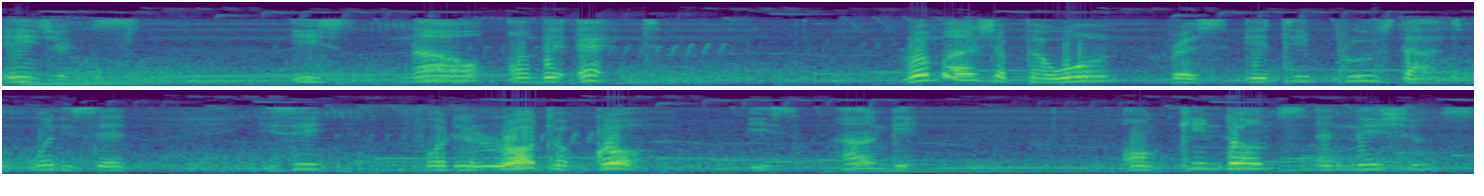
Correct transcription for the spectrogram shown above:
angels is now on the earth. Romans chapter 1 verse 18 proves that when he said, he said, for the wrath of God is hanging on kingdoms and nations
